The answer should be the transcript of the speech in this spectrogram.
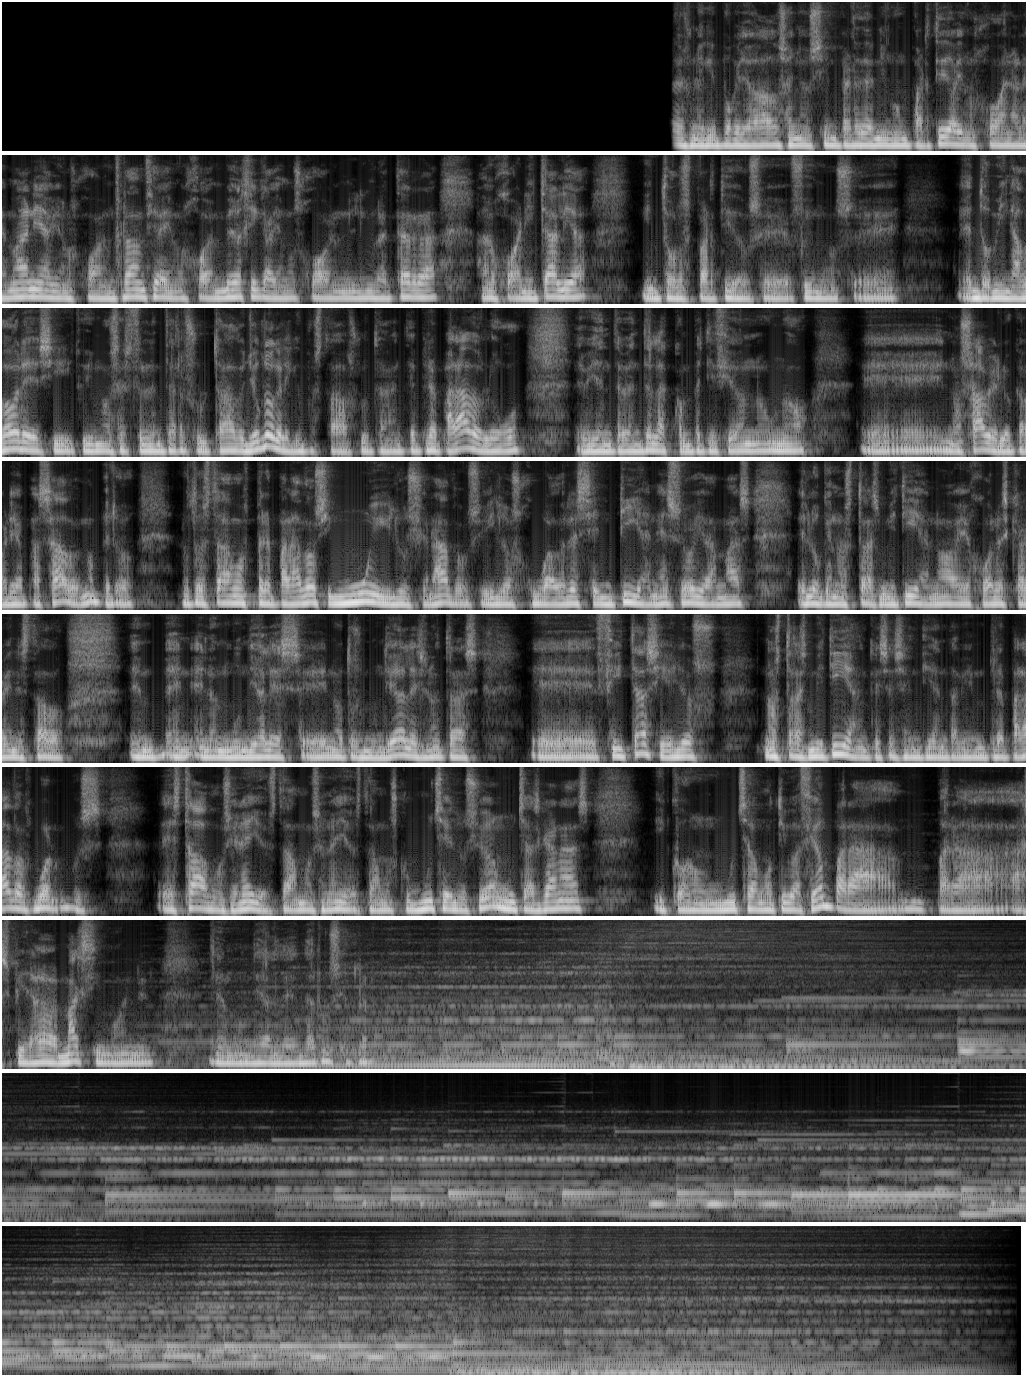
Es un equipo que llevaba dos años sin perder ningún partido. Habíamos jugado en Alemania, habíamos jugado en Francia, habíamos jugado en Bélgica, habíamos jugado en Inglaterra, habíamos jugado en Italia y en todos los partidos eh, fuimos eh, dominadores y tuvimos excelentes resultados. Yo creo que el equipo estaba absolutamente preparado. Luego, evidentemente, en la competición uno eh, no sabe lo que habría pasado, ¿no? pero nosotros estábamos preparados y muy ilusionados y los jugadores sentían eso y además es lo que nos transmitían. ¿no? Había jugadores que habían estado en, en, mundiales, en otros mundiales, en otras eh, citas y ellos nos transmitían que se sentían también preparados. Bueno, pues estábamos en ello, estábamos en ello, estábamos con mucha ilusión, muchas ganas y con mucha motivación para, para aspirar al máximo en el, Mundial de, de Rusia, claro.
